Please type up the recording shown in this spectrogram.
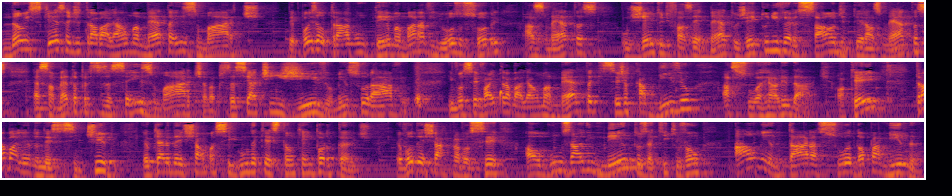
Não esqueça de trabalhar uma meta SMART. Depois eu trago um tema maravilhoso sobre as metas, o jeito de fazer meta, o jeito universal de ter as metas. Essa meta precisa ser smart, ela precisa ser atingível, mensurável. E você vai trabalhar uma meta que seja cabível à sua realidade, ok? Trabalhando nesse sentido, eu quero deixar uma segunda questão que é importante. Eu vou deixar para você alguns alimentos aqui que vão aumentar a sua dopamina,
